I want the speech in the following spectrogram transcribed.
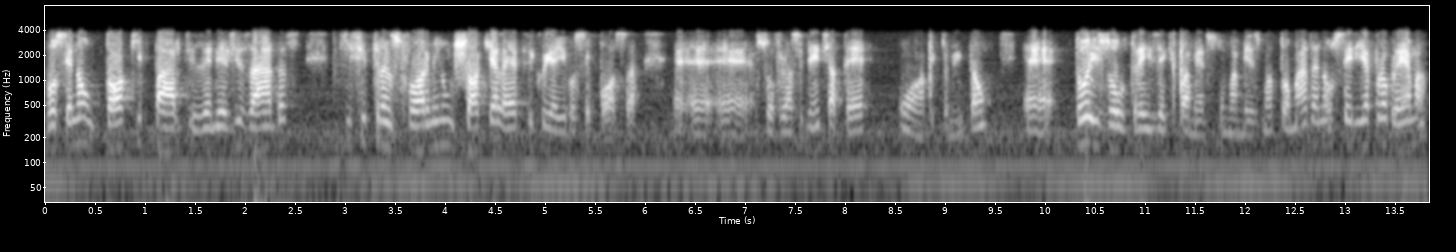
você não toque partes energizadas que se transformem num choque elétrico e aí você possa é, é, é, sofrer um acidente até um óbito. Então, é, dois ou três equipamentos numa mesma tomada não seria problema,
